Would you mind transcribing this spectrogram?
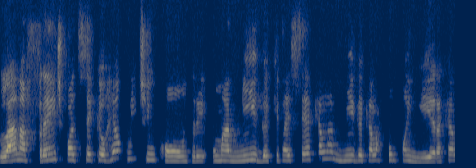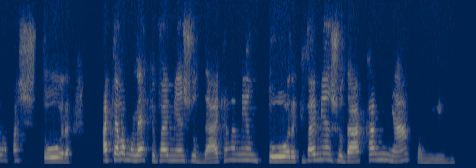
lá na frente pode ser que eu realmente encontre uma amiga que vai ser aquela amiga, aquela companheira, aquela pastora, aquela mulher que vai me ajudar, aquela mentora que vai me ajudar a caminhar comigo.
